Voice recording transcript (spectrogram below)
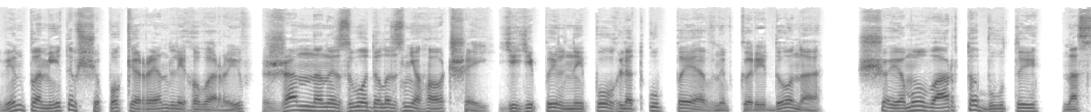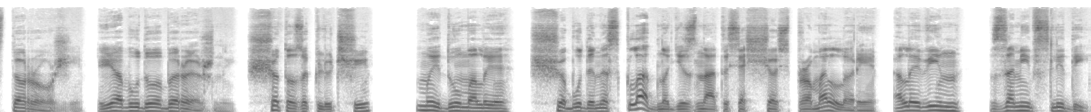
Він помітив, що поки Ренлі говорив, Жанна не зводила з нього очей. Її пильний погляд упевнив Корідона, що йому варто бути насторожі. Я буду обережний. Що то за ключі? Ми думали, що буде нескладно дізнатися щось про Меллорі, але він замів сліди.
